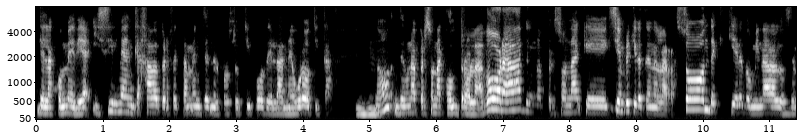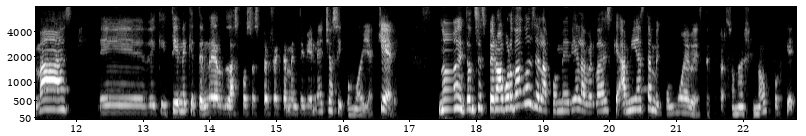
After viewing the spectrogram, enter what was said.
la comedia, y Silvia encajaba perfectamente en el prototipo de la neurótica, ¿no? De una persona controladora, de una persona que siempre quiere tener la razón, de que quiere dominar a los demás, eh, de que tiene que tener las cosas perfectamente bien hechas y como ella quiere. ¿No? Entonces, pero abordado desde la comedia, la verdad es que a mí hasta me conmueve este personaje, ¿no? Porque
